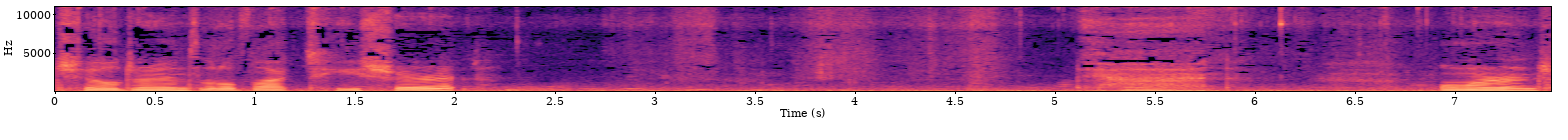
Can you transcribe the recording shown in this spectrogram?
Children's little black t-shirt. And orange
